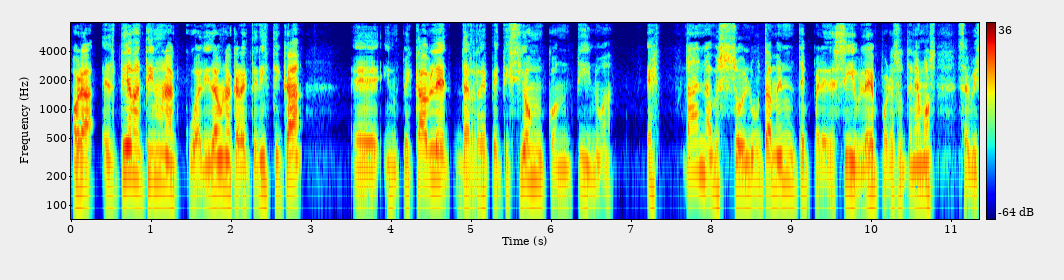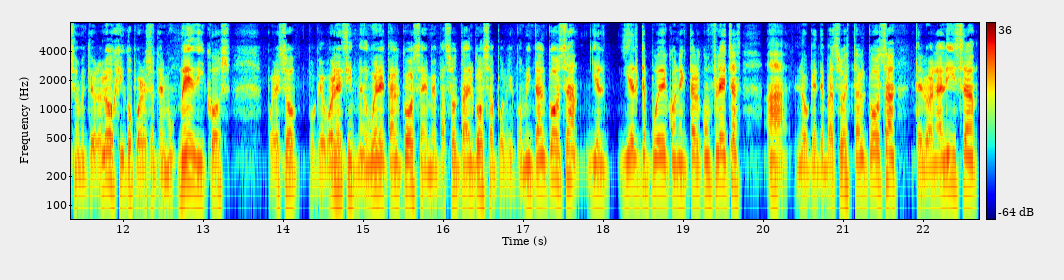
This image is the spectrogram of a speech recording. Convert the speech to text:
Ahora, el tema tiene una cualidad, una característica eh, impecable de repetición continua tan absolutamente predecible, por eso tenemos servicio meteorológico, por eso tenemos médicos, por eso, porque vos le decís, me duele tal cosa y me pasó tal cosa porque comí tal cosa, y él, y él te puede conectar con flechas, ah, lo que te pasó es tal cosa, te lo analiza,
